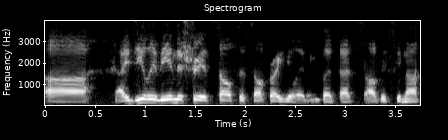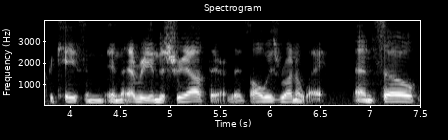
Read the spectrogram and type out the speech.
uh, ideally, the industry itself is self-regulating, but that's obviously not the case in, in every industry out there. There's always runaway, and so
